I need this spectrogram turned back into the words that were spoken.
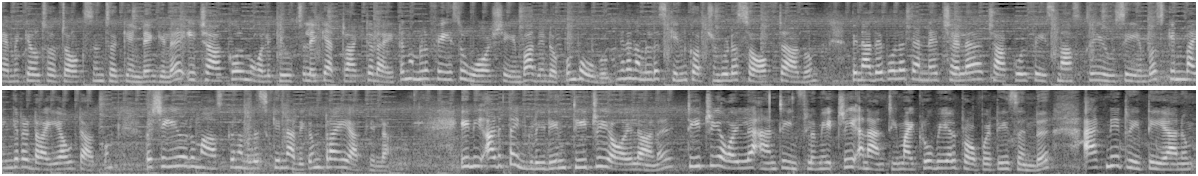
കെമിക്കൽസോ ടോക്സിൻസ് ഒക്കെ ഉണ്ടെങ്കിൽ ഈ ചാക്കോൾ മോളിക്യൂൾസിലേക്ക് അട്രാക്റ്റഡ് ആയിട്ട് നമ്മൾ ഫേസ് വാഷ് ചെയ്യുമ്പോൾ അതിന്റെ ഒപ്പം പോകും. അങ്ങനെ നമ്മുടെ സ്കിൻ കുറച്ചും കൂടെ സോഫ്റ്റ് ആകും. പിന്നെ അതേപോലെ തന്നെ ചില ചാക്കോൾ ഫേസ് മാസ്ക് യൂസ് ചെയ്യുമ്പോൾ സ്കിൻ ഭയങ്കര ഡ്രൈ ഔട്ട് ആക്കും. പക്ഷേ ഈ ഒരു മാസ്ക് നമ്മുടെ സ്കിൻ അധികം ഡ്രൈ ആക്കില്ല. ഇനി അടുത്ത ഇൻഗ്രീഡിയന്റ് ടീ ട്രീ ഓയിലാണ് ടീ ട്രീ ഓയിലിൽ anti inflammatory and anti microbial properties ഉണ്ട്. ആക്നെ ട്രീറ്റ് ചെയ്യാനും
